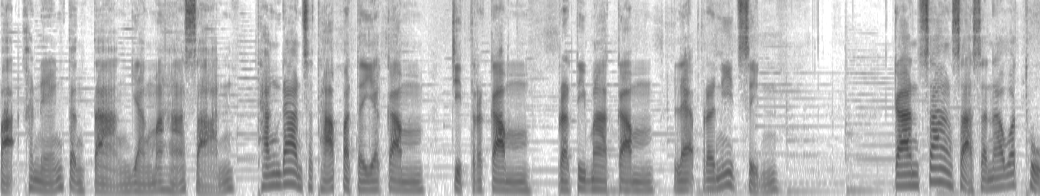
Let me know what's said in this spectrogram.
ปะแขนงต่างๆ อย่างมหาศาล ทั้งด้านสถาปัตยกรรม จิตรกรรม ประติมากรรม และประณีตศิลป์ การสร้างศาสนวัตถุ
